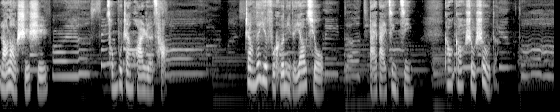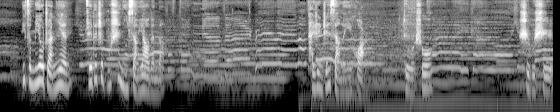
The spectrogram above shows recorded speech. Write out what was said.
老老实实，从不沾花惹草，长得也符合你的要求，白白净净，高高瘦瘦的。你怎么又转念觉得这不是你想要的呢？他认真想了一会儿，对我说：“是不是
